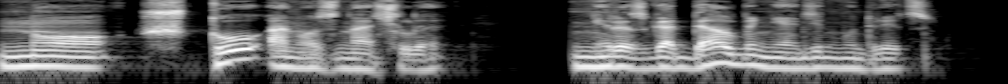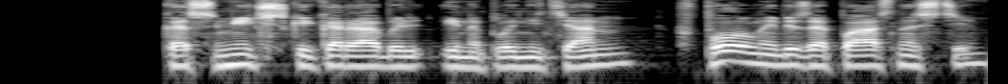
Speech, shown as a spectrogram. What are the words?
Но что оно значило, не разгадал бы ни один мудрец. Космический корабль инопланетян в полной безопасности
